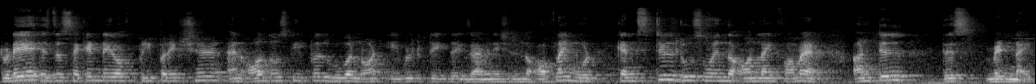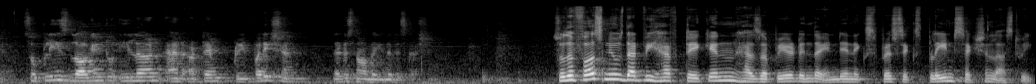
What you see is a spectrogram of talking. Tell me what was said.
Today is the second day of preparation and all those people who were not able to take the examination in the offline mode can still do so in the online format until this midnight. So please log into eLearn and attempt preparation. Let us now begin the discussion. So the first news that we have taken has appeared in the Indian Express explained section last week.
